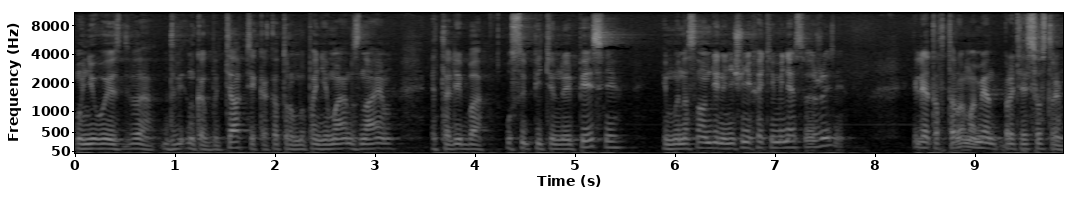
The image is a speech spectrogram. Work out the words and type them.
у него есть два, ну, как бы тактика, которую мы понимаем, знаем. Это либо усыпительные песни, и мы на самом деле ничего не хотим менять в своей жизни. Или это второй момент, братья и сестры,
